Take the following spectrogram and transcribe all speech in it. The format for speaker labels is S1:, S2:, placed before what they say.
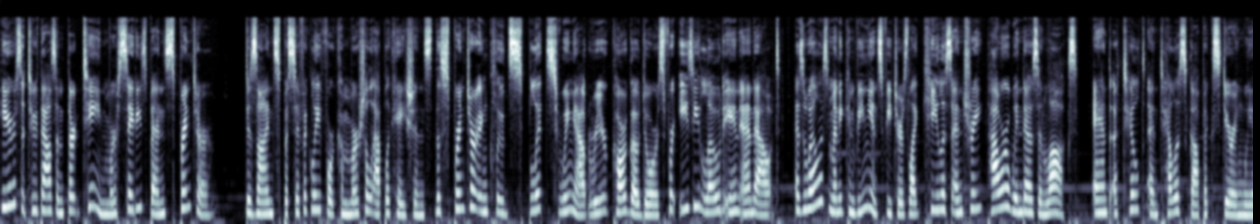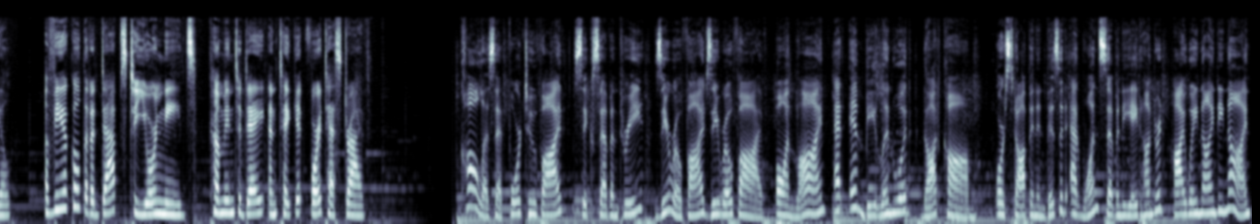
S1: Here's a 2013 Mercedes-Benz Sprinter. Designed specifically for commercial applications, the Sprinter includes split swing-out rear cargo doors for easy load in and out, as well as many convenience features like keyless entry, power windows and locks, and a tilt and telescopic steering wheel. A vehicle that adapts to your needs. Come in today and take it for a test drive.
S2: Call us at 425 673 0505, online at mblynnwood.com, or stop in and visit at 17800 Highway 99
